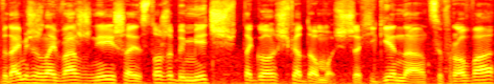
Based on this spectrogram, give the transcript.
Wydaje mi się, że najważniejsze jest to, żeby mieć tego świadomość, że higiena cyfrowa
